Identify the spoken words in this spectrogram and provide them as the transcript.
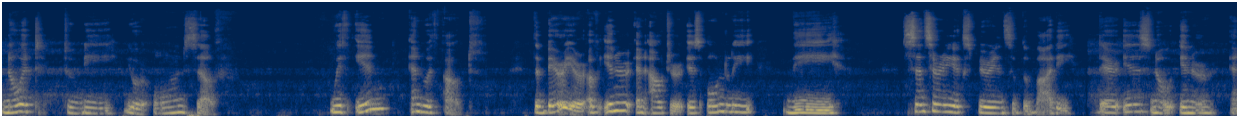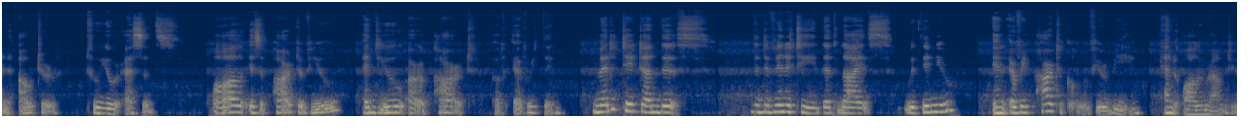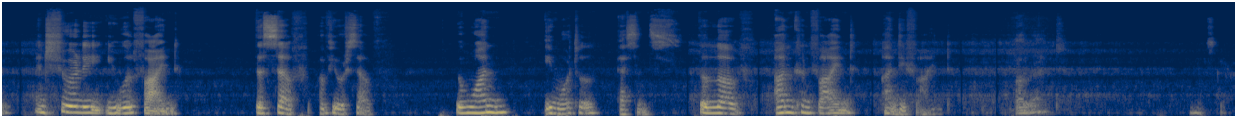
Know it to be your own self, within and without. The barrier of inner and outer is only the sensory experience of the body. There is no inner and outer to your essence. All is a part of you and you are a part of everything. Meditate on this the divinity that lies within you in every particle of your being, and all around you. And surely you will find the self of yourself, the one immortal essence, the love, unconfined, undefined. All right. Namaskar.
